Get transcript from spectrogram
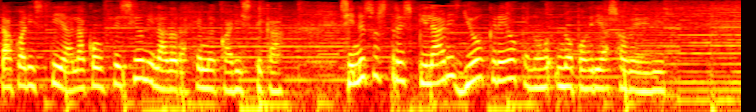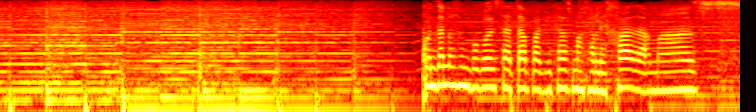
la Eucaristía, la confesión y la adoración eucarística. Sin esos tres pilares yo creo que no, no podría sobrevivir. Cuéntanos un poco de esta etapa quizás más alejada, más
